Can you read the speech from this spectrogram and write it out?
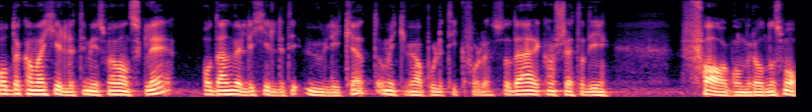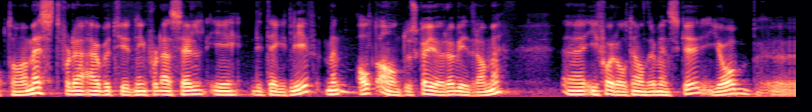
og det kan være kilde til mye som er vanskelig. Og det er en veldig kilde til ulikhet om ikke vi har politikk for det. Så det er kanskje et av de fagområdene som opptar meg mest. For det er jo betydning for deg selv i ditt eget liv. Men alt annet du skal gjøre og bidra med eh, i forhold til andre mennesker, jobb, eh,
